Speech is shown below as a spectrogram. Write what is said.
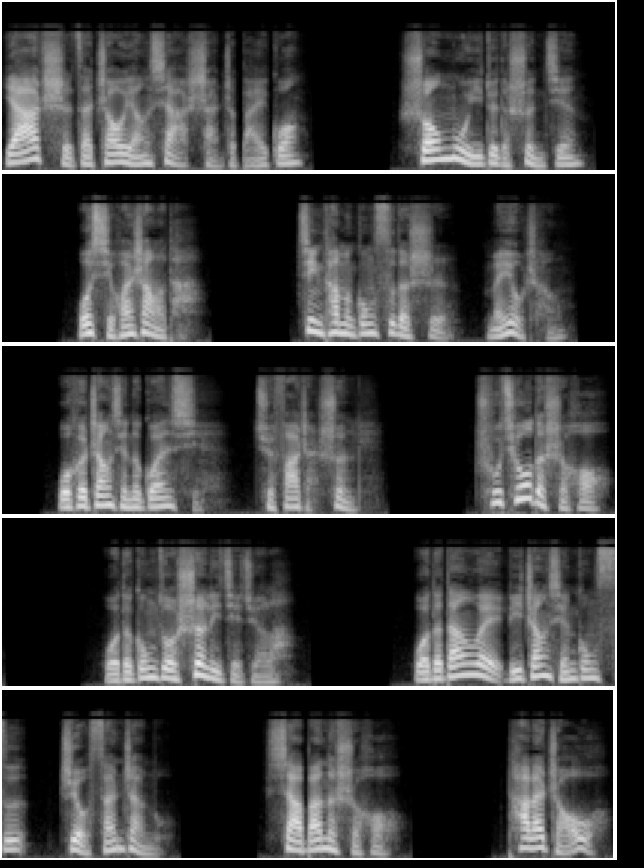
牙齿在朝阳下闪着白光。双目一对的瞬间，我喜欢上了他。进他们公司的事没有成，我和张贤的关系。却发展顺利。初秋的时候，我的工作顺利解决了。我的单位离张贤公司只有三站路。下班的时候，他来找我，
